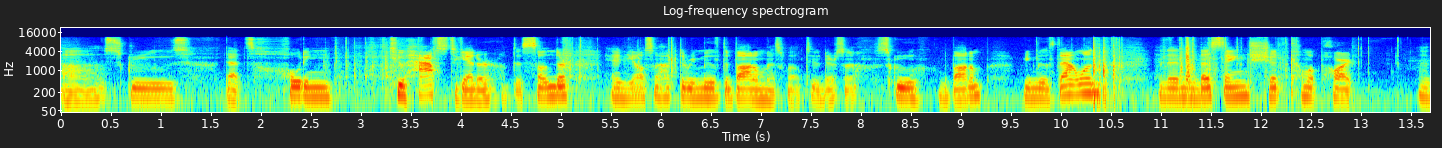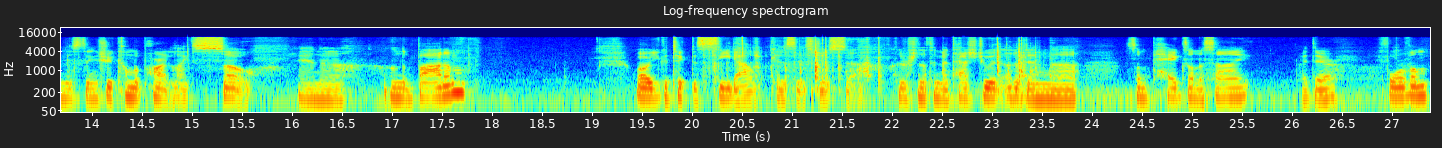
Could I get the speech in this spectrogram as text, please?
uh, screws that's holding two halves together of the cylinder and you also have to remove the bottom as well too. There's a screw on the bottom. Remove that one and then this thing should come apart. And this thing should come apart like so. And uh, on the bottom well you could take the seat out because it's just uh, there's nothing attached to it other than uh, some pegs on the side right there four of them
